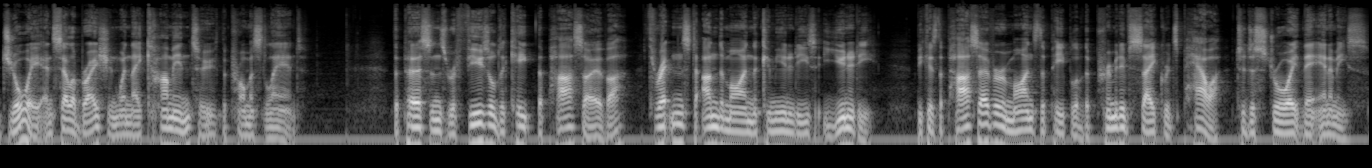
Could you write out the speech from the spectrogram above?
joy and celebration when they come into the promised land. The person's refusal to keep the Passover threatens to undermine the community's unity because the Passover reminds the people of the primitive sacred's power to destroy their enemies.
